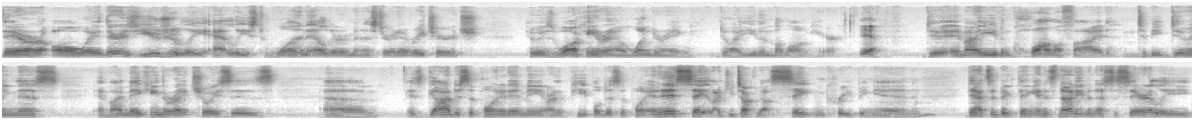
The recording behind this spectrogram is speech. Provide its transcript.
There are always there is usually at least one elder minister at every church who is walking around wondering, "Do I even belong here? Yeah, do am I even qualified to be doing this?" Am I making the right choices? Um, is God disappointed in me? Are the people disappointed? And it is Satan, like you talked about Satan creeping in. Mm-hmm. That's a big thing. And it's not even necessarily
